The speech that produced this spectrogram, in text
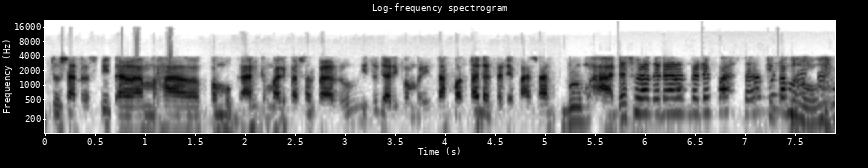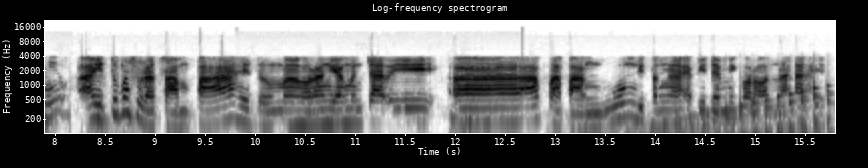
putusan resmi dalam hal pembukaan kembali pasar baru itu dari pemerintah kota dan PD Pasar. Belum ada surat edaran PD Pasar. Kita menunggu. Ah, itu mah surat sampah itu mah orang yang mencari uh, apa panggung di tengah epidemi corona itu.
